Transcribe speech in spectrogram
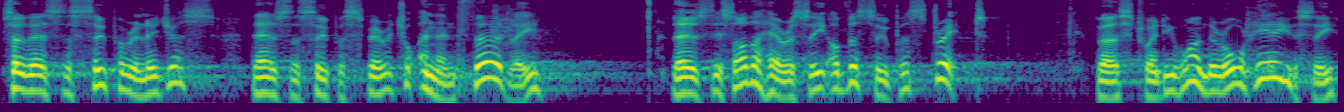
So there's the super religious, there's the super spiritual, and then thirdly, there's this other heresy of the super strict. Verse 21, they're all here, you see.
